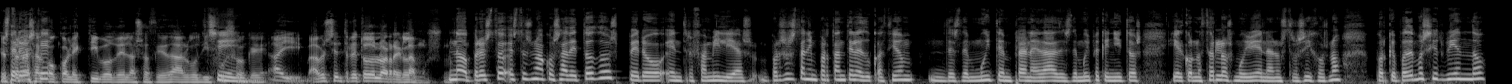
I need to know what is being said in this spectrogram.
Esto no es, algo colectivo de la sociedad, algo difuso que, ay, a ver si entre todos lo arreglamos. ¿no? pero esto, esto es una cosa de todos, pero entre familias. Por eso es tan importante la educación desde muy temprana edad, desde muy pequeñitos y el conocerlos muy bien a nuestros hijos, ¿no? Porque podemos ir viendo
